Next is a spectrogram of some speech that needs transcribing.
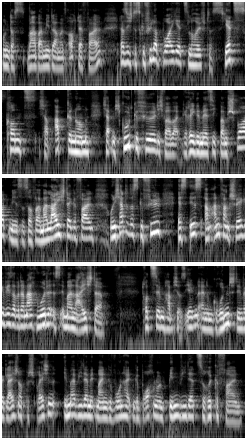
und das war bei mir damals auch der Fall, dass ich das Gefühl habe, boah, jetzt läuft es, jetzt kommt's, ich habe abgenommen, ich habe mich gut gefühlt, ich war aber regelmäßig beim Sport, mir ist es auf einmal leichter gefallen. Und ich hatte das Gefühl, es ist am Anfang schwer gewesen, aber danach wurde es immer leichter. Trotzdem habe ich aus irgendeinem Grund, den wir gleich noch besprechen, immer wieder mit meinen Gewohnheiten gebrochen und bin wieder zurückgefallen.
